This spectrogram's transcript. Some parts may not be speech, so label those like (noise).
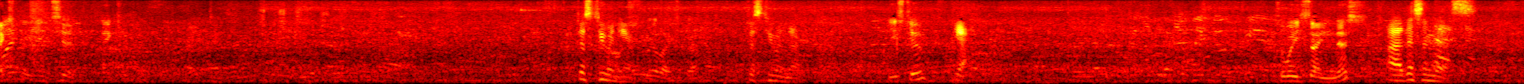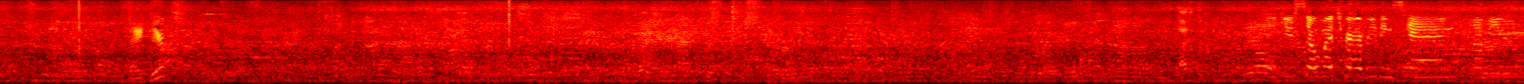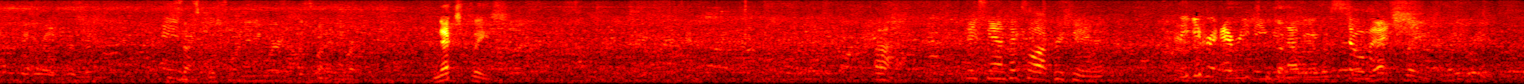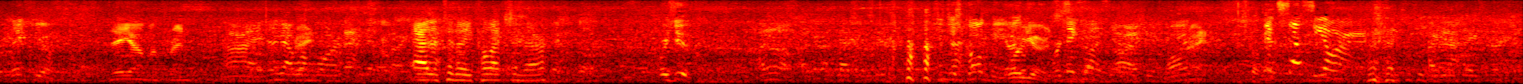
Next, one please. and two. Thank you. Just two in here. Just realized that. Just two in there. These two? Yeah. So what are you saying? This? Uh, this and this. Thank you. Thank you so much for everything, Stan. Love you. And This one anywhere? This one anywhere. Next, please. Uh, hey, Stan. Thanks a lot. Appreciate it. thank you for everything. We love you so much. Next, please. Thank you. There you are, my friend. All right. I got one more added to the collection there. Where's you? I don't know. She just called me. All yours. Thanks a lot, Stan. One. Excelsior. (laughs)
